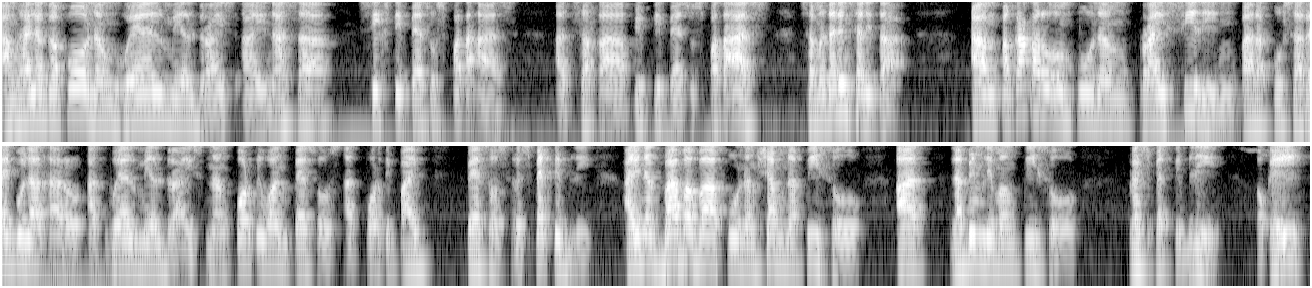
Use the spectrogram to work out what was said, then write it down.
ang halaga po ng well-milled rice ay nasa 60 pesos pataas at saka 50 pesos pataas. Sa madaling salita, ang pagkakaroon po ng price ceiling para po sa regular at well-milled rice ng 41 pesos at 45 pesos respectively ay nagbababa po ng siyam na piso at 15 piso respectively. Okay?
